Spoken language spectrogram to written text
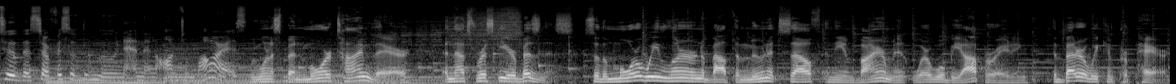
to the surface of the moon and then onto Mars, we want to spend more time there, and that's riskier business. So the more we learn about the moon itself and the environment where we'll be operating, the better we can prepare.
